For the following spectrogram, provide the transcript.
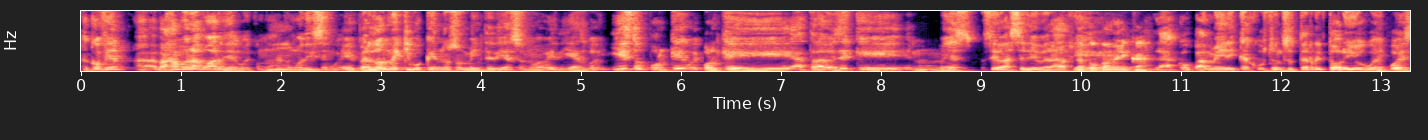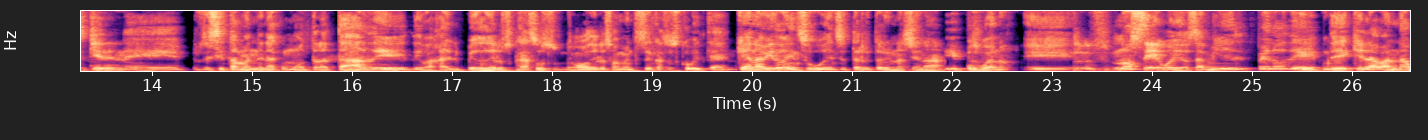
A confiar. A- bajamos la guardia, güey, como, como dicen, güey. Eh, perdón, me equivoqué, no son 20 días, son 9 días, güey. ¿Y esto por qué, güey? Porque a través de que en un mes se va a celebrar La Copa América. La Copa América justo en su territorio, güey. Pues quieren, eh, pues de cierta manera, como tratar de, de bajar el pedo de los casos o de los aumentos de casos COVID que, que han habido en su, en su territorio nacional. Y pues bueno, eh, no sé, güey. O sea, a mí el pedo de, de que la banda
